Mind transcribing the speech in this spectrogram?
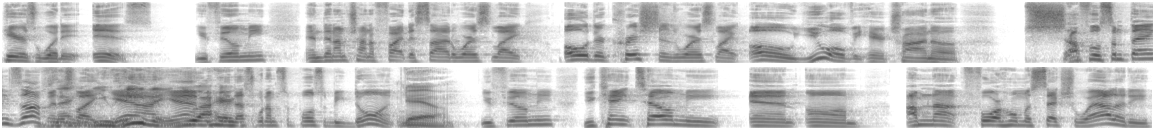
Here's what it is. You feel me? And then I'm trying to fight the side where it's like older Christians, where it's like, oh, you over here trying to shuffle some things up, and it's like, You yeah, I heathen. am. You because here- that's what I'm supposed to be doing. Yeah. You feel me? You can't tell me, and um, I'm not for homosexuality,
